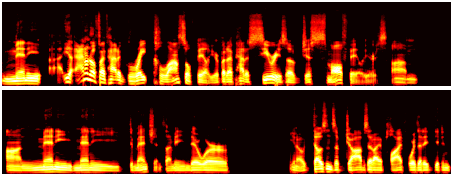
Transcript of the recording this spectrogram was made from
many I don't know if I've had a great colossal failure, but I've had a series of just small failures um, on many, many dimensions. I mean, there were, you know, dozens of jobs that I applied for that I didn't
